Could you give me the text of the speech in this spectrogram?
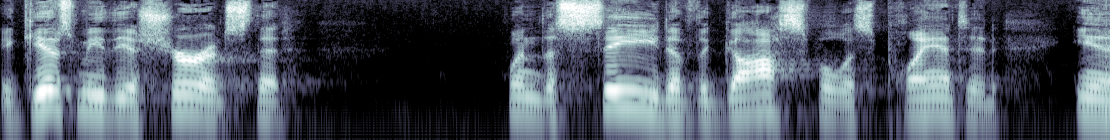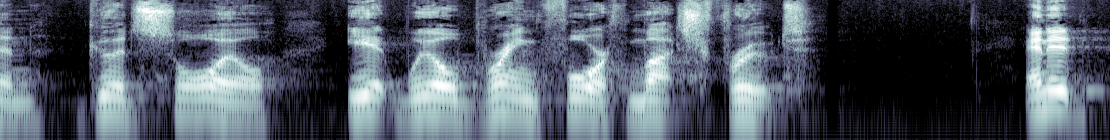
It gives me the assurance that when the seed of the gospel is planted in good soil, it will bring forth much fruit. And it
